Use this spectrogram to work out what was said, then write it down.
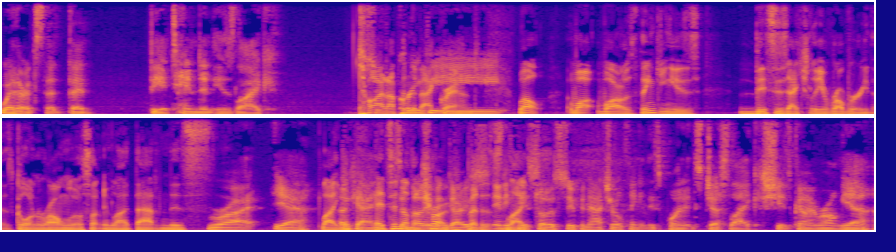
Whether it's that the the attendant is like tied super up in the background. Well, what, what I was thinking is this is actually a robbery that's gone wrong or something like that. And this, Right. Yeah. Like, okay. it's another not even trope, goes but it's anything like- sort of supernatural thing at this point. It's just like shit's going wrong. Yeah.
